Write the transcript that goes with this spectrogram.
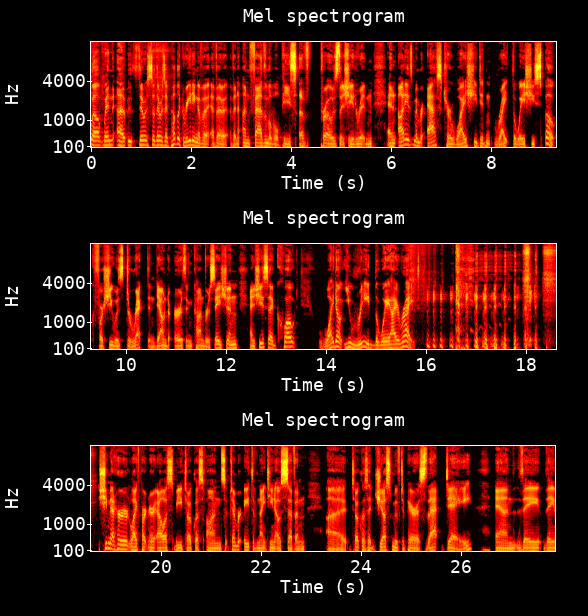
well, when uh, there was so there was a public reading of a, of a of an unfathomable piece of prose that she had written, and an audience member asked her why she didn't write the way she spoke, for she was direct and down to earth in conversation, and she said, "quote." Why don't you read the way I write? she met her life partner Alice B. Toklas on September 8th of 1907. Uh, Toklas had just moved to Paris that day, and they they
